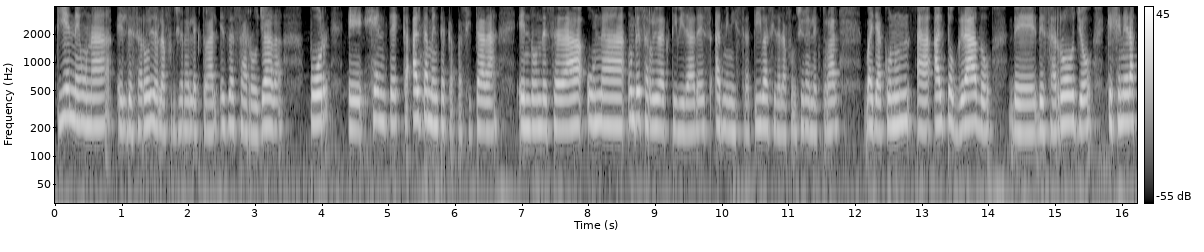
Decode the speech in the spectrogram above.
tiene una, el desarrollo de la función electoral es desarrollada por eh, gente altamente capacitada, en donde se da una, un desarrollo de actividades administrativas y de la función electoral, vaya, con un ah, alto grado de desarrollo que genera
